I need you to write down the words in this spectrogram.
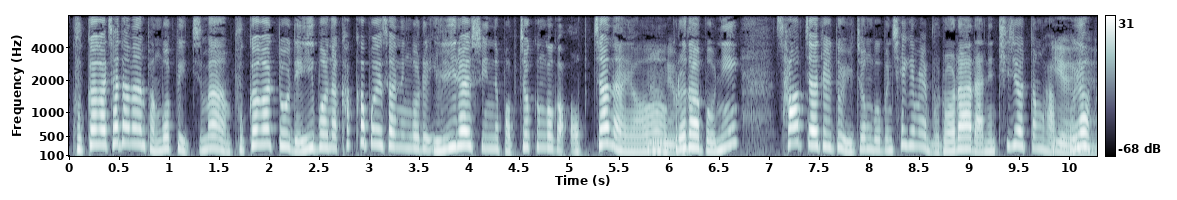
국가가 차단하는 방법도 있지만 국가가 또 네이버나 카카오에서 하는 거를 일일이 할 수 있는 법적 근거가 없잖아요. 음. 그러다 보니 사업자들도 일정 부분 책임을 물어라라는 취지였던 것 같고요. 예.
